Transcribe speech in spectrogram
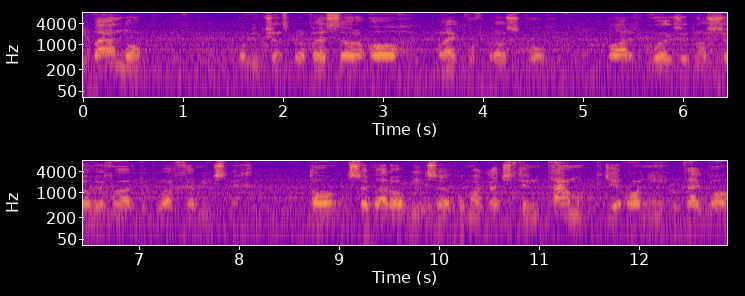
Libanu. Mówił ksiądz profesor o mleku w proszku, o artykułach żywnościowych, o artykułach chemicznych. To trzeba robić, trzeba pomagać tym tam, gdzie oni tego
